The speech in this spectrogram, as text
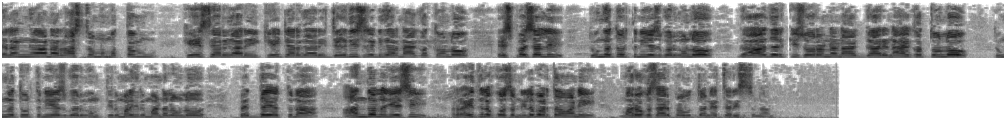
తెలంగాణ రాష్ట్రం మొత్తం కేసీఆర్ గారి కేటీఆర్ గారి జగదీష్ రెడ్డి గారి నాయకత్వంలో ఎస్పెషల్లీ తుంగతుర్తి నియోజకవర్గంలో గాదర్ కిషోర్ అన్న గారి నాయకత్వంలో తుంగతుర్తి నియోజకవర్గం తిరుమలగిరి మండలంలో పెద్ద ఎత్తున ఆందోళన చేసి రైతుల కోసం నిలబడతామని మరొకసారి ప్రభుత్వాన్ని హెచ్చరిస్తున్నాను.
